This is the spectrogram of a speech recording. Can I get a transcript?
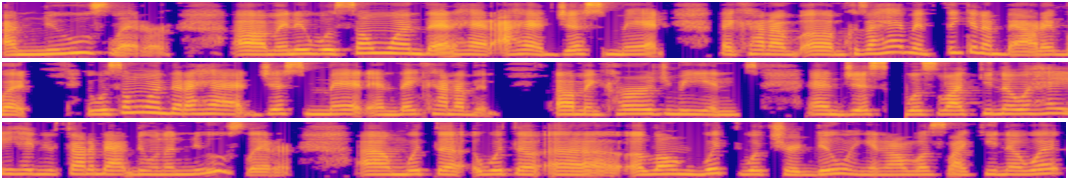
a newsletter. Um, and it was someone that had I had just met that kind of because I had been thinking about it, but it was someone that I had just met and they kind of encouraged me and and just was like, you know, hey, have you thought about doing a newsletter um, with the with the uh, along with what you're doing? And I was like, you know what?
